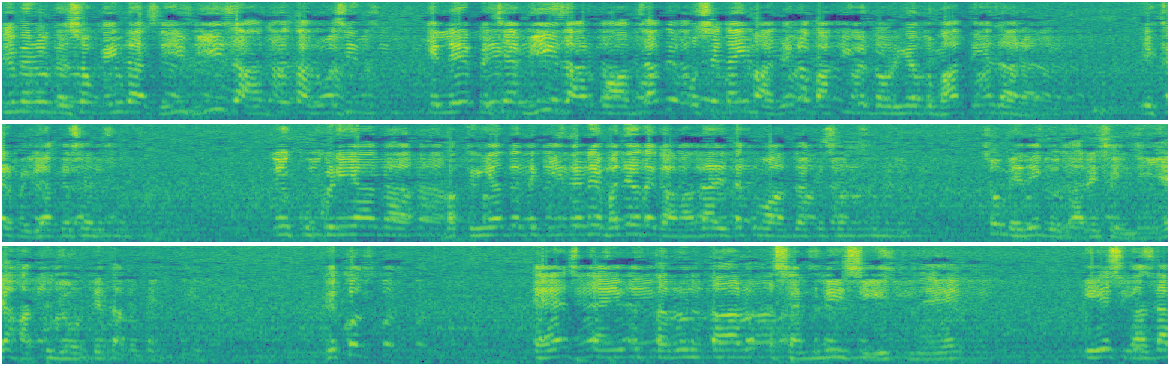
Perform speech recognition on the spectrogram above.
'ਚ ਮੈਨੂੰ ਦੱਸੋ, ਕਹਿੰਦਾ ਸੀ 20000 ਤੇ ਤੁਹਾਨੂੰ ਅਸੀਂ ਕਿੱਲੇ ਪਿੱਛੇ 20000 ਮੁਆਵਜ਼ਾ ਤੇ ਉਸੇ ਟਾਈਮ ਆ ਜਾਏਗਾ, ਬਾਕੀ ਗਰਦੌਰੀਆਂ ਤੋਂ ਬਾਅਦ 30000 ਆ 1 ਰੁਪਈਆ ਕਿਸੇ ਨੂੰ। ਇਹ ਕੁਕੜੀਆਂ ਦਾ, ਬੱਕਰੀਆਂ ਦਾ ਤੇ ਕੀ ਦੇਣੇ, ਮੱਝਾਂ ਦਾ, ਗਾਵਾਂ ਦਾ ਅਜੇ ਤੱਕ ਮੁਆਵਜ਼ਾ ਕਿਸੇ ਨੂੰ ਨਹੀਂ ਮਿਲਿਆ। ਸੋ ਮੇਰੀ ਗੁਜ਼ਾਰਿਸ਼ ਇੰਨੀ ਹੈ, ਹੱਥ ਜੋੜ ਕੇ ਤੁਹਾਨੂੰ ਬੇਨਤੀ ਹੈ। ਦੇਖੋ, ਇਸ ਟਾਈਮ ਤਰਨਤਾਰਨ ਅਸੈਂਬਲੀ ਸੀਟ ਨੇ ਇਸ ਗੱਲ ਦਾ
